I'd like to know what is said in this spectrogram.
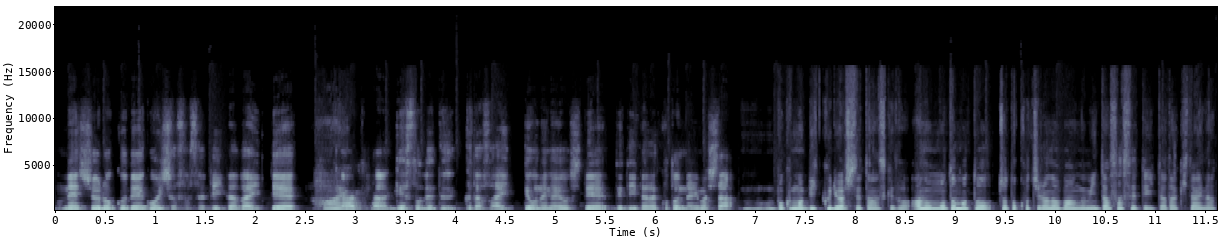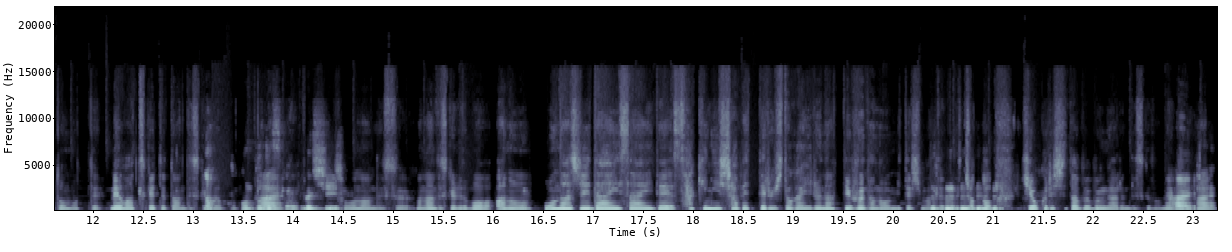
のね、収録でご一緒させていただいて、はい。ゲスト出てくださいってお願いをして出ていただくことになりました。僕もびっくりはしてたんですけど、あの、もともとちょっとこちらの番組出させていただきたいなと思って、目はつけてたんですけども。本当ですか、嬉しい。そうなんです。まあ、なんですけれども、あの、同じ題材で先に喋ってる人がいるなっていう風なのを見てしまってて、ちょっと気遅れしてた部分があるんですけどね。はいはい。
